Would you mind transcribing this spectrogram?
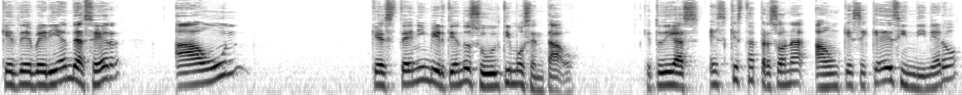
que deberían de hacer aún que estén invirtiendo su último centavo. Que tú digas, es que esta persona, aunque se quede sin dinero,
